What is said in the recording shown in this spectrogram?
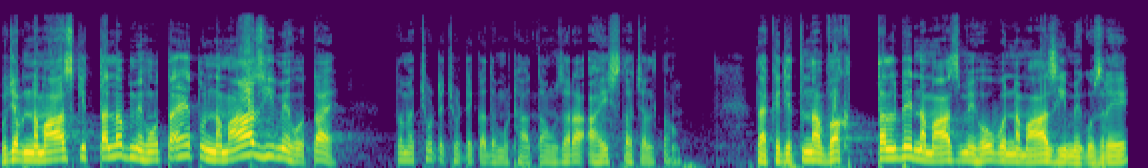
वो जब नमाज़ की तलब में होता है तो नमाज़ ही में होता है। तो मैं छोटे छोटे कदम उठाता हूँ, ज़रा आहिस्ता चलता हूँ, ताकि जितना वक्त तलब नमाज़ में हो, वो नमाज़ ही में गुज़रे।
